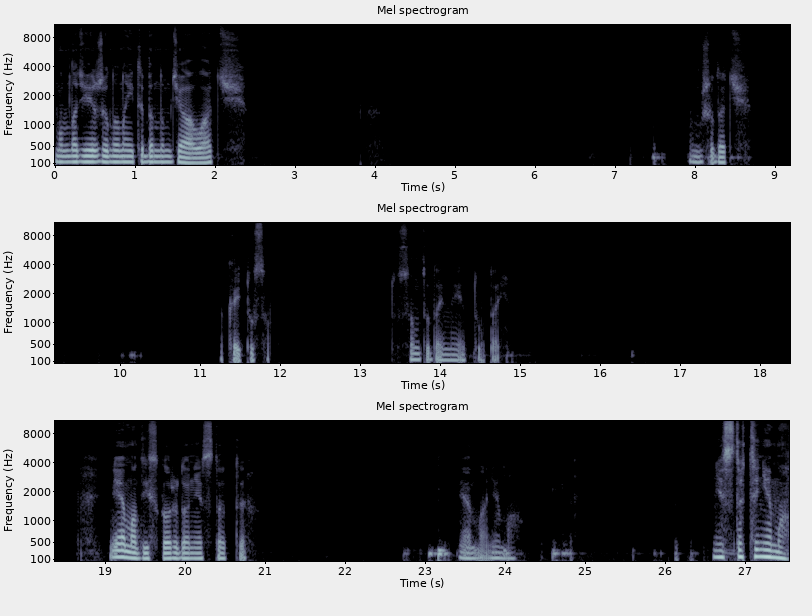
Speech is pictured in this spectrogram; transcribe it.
Mam nadzieję, że donaty będą działać. Muszę dać. Okej, tu są. Tu są, to dajmy je tutaj. Nie ma Discorda niestety. Nie ma, nie ma. Niestety nie ma.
